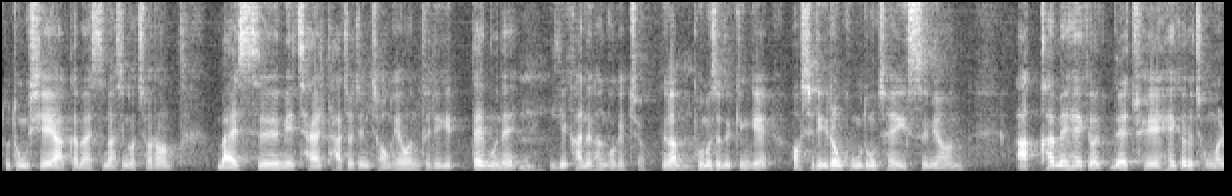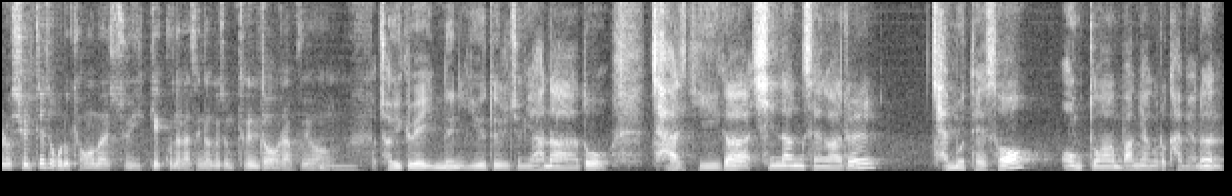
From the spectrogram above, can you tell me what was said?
또 동시에 아까 말씀하신 것처럼 말씀이 잘 다져진 정회원들이기 때문에 이게 가능한 거겠죠. 그러니까 보면서 느낀 게 확실히 이런 공동체에 있으면 악함의 해결, 내 죄의 해결을 정말로 실제적으로 경험할 수 있겠구나라는 생각이 좀 들더라고요. 저희 교회에 있는 이유들 중에 하나도 자기가 신앙생활을 잘못해서 엉뚱한 방향으로 가면은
